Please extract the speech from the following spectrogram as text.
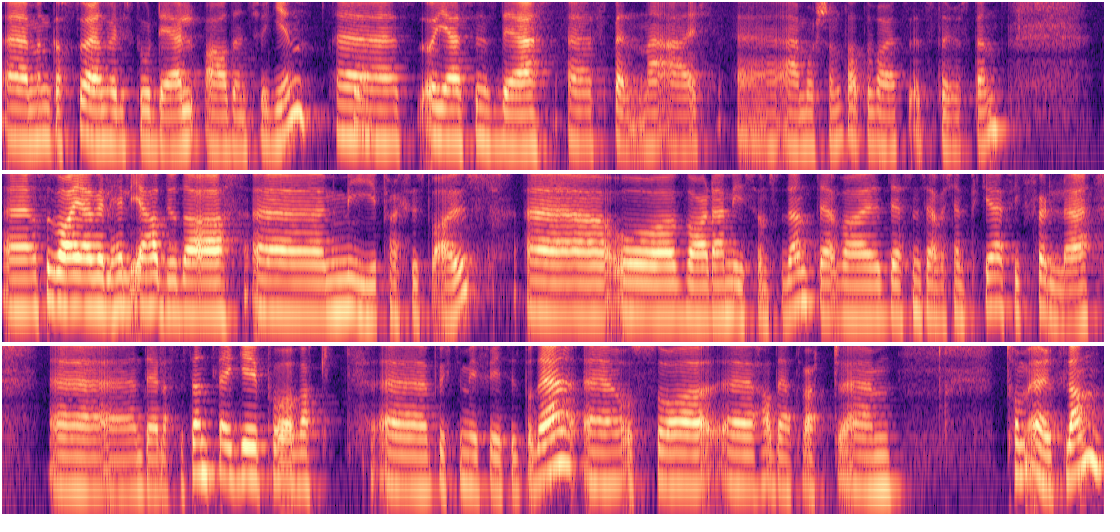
Eh, men gastro er en veldig stor del av den kirurgien. Eh, Og jeg syns det eh, spennende er, eh, er morsomt, at det var et, et større spenn. Eh, Og så var jeg veldig heldig. Jeg hadde jo da eh, mye praksis på Ahus, eh, og var der mye som student. Det, var- det syns jeg var kjempegøy. Jeg fikk følge eh, en del assistentleger på vakt. eh, brukte mye fritid på det. Eh, og så eh, hadde jeg etter hvert eh, Tom Øresland,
